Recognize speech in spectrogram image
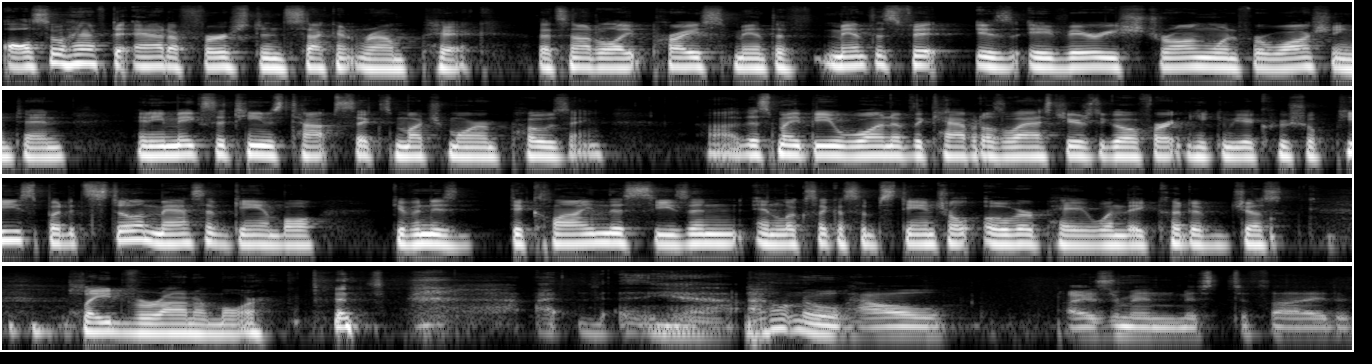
also have to add a first and second round pick. That's not a light price. Mantha, Mantha's fit is a very strong one for Washington, and he makes the team's top six much more imposing. Uh, this might be one of the Capitals' last years to go for it, and he can be a crucial piece, but it's still a massive gamble given his decline this season and looks like a substantial overpay when they could have just played Vrana more. Yeah, I don't know how Yzerman mystified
